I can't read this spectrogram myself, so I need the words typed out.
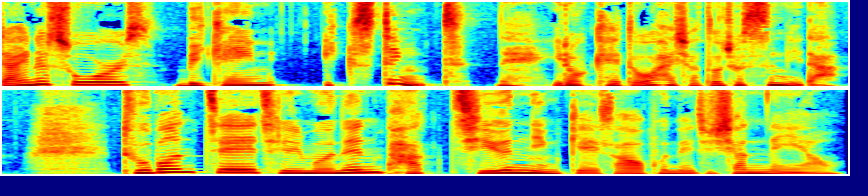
dinosaurs became extinct. 네, 이렇게도 하셔도 좋습니다. 두 번째 질문은 박지은님께서 보내주셨네요.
